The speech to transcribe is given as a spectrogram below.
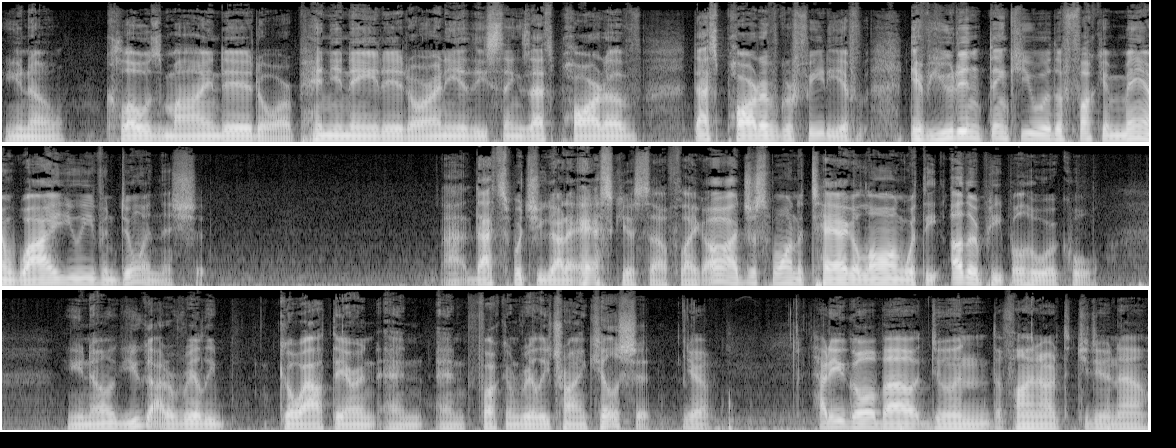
you know, closed-minded or opinionated or any of these things. That's part of that's part of graffiti. If if you didn't think you were the fucking man, why are you even doing this shit? Uh, that's what you got to ask yourself. Like, oh, I just want to tag along with the other people who are cool. You know, you got to really go out there and and and fucking really try and kill shit. Yeah. How do you go about doing the fine art that you do now?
